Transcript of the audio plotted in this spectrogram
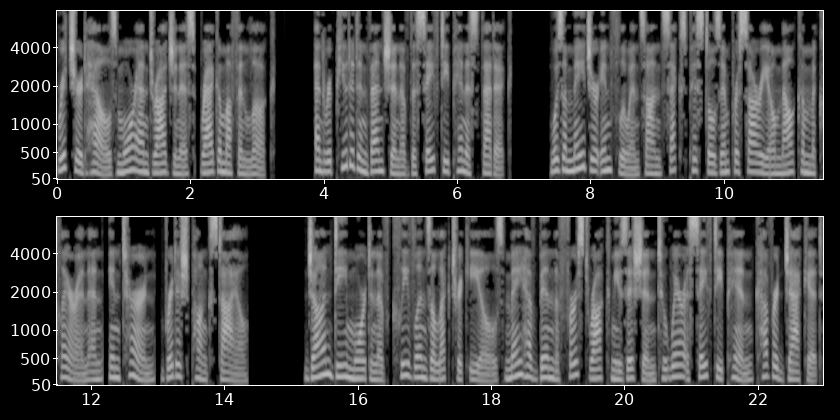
Richard Hell's more androgynous, ragamuffin look—and reputed invention of the safety pin aesthetic—was a major influence on Sex Pistols impresario Malcolm McLaren and, in turn, British punk style. John D. Morton of Cleveland's Electric Eels may have been the first rock musician to wear a safety pin-covered jacket.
